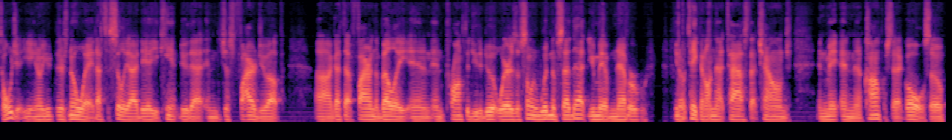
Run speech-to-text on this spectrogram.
told you, you know, you, there's no way that's a silly idea, you can't do that, and just fired you up uh, got that fire in the belly and and prompted you to do it. Whereas if someone wouldn't have said that, you may have never, you know, taken on that task, that challenge, and may, and accomplished that goal. So.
